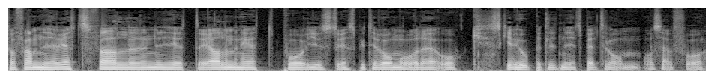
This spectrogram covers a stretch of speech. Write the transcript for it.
ta fram nya rättsfall eller nyheter i allmänhet på just respektive område och skriva ihop ett litet nyhetsbrev till dem och sen få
